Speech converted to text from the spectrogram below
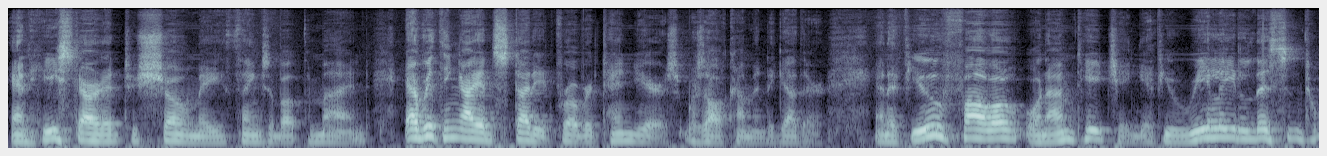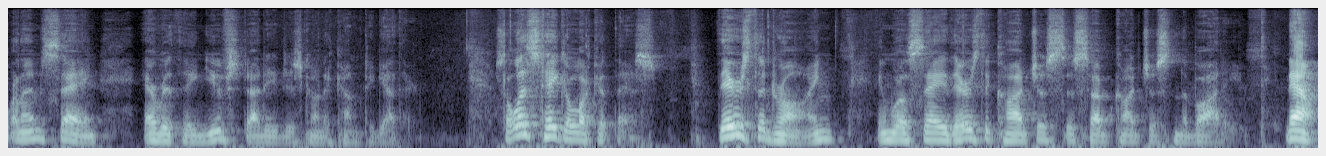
And he started to show me things about the mind. Everything I had studied for over 10 years was all coming together. And if you follow what I'm teaching, if you really listen to what I'm saying, everything you've studied is going to come together. So let's take a look at this. There's the drawing, and we'll say there's the conscious, the subconscious, and the body. Now,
